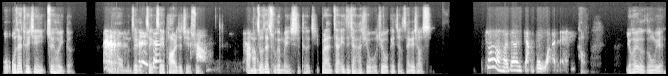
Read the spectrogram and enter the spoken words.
我我再推荐最后一个。然后我们这个这这一 part 就结束。好，我们之后再出个美食特辑，不然这样一直讲下去，我觉得我可以讲三个小时。中永和真的讲不完哎。好，永和有个公园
